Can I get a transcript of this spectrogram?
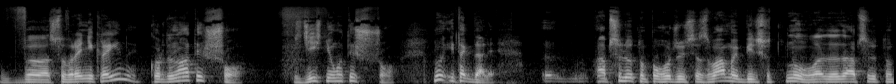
в суверенні країни. Координувати що? Здійснювати що? Ну і так далі. Е, Абсолютно погоджуюся з вами. Більше ну е, абсолютно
